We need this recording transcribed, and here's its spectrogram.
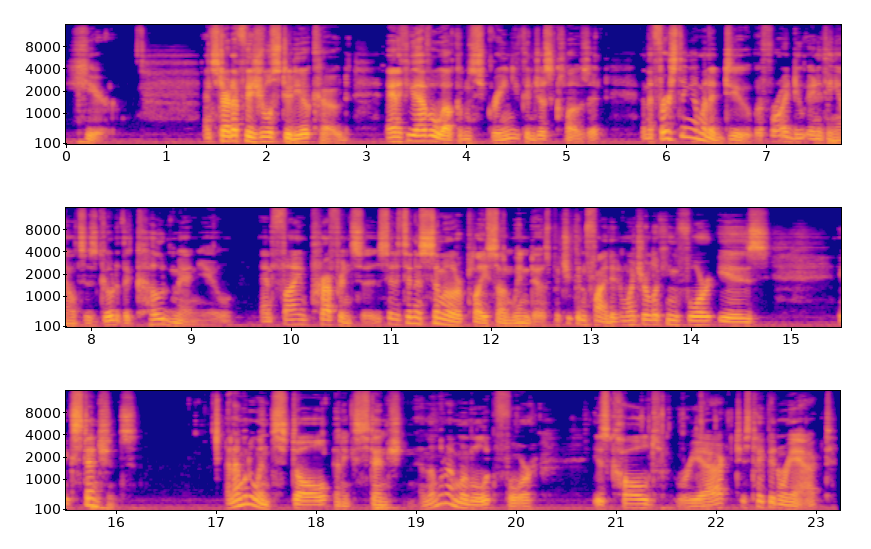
here. And start up Visual Studio Code. And if you have a welcome screen, you can just close it. And the first thing I'm going to do before I do anything else is go to the Code menu and find Preferences. And it's in a similar place on Windows, but you can find it. And what you're looking for is Extensions. And I'm going to install an extension. And then what I'm going to look for is called React. Just type in React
